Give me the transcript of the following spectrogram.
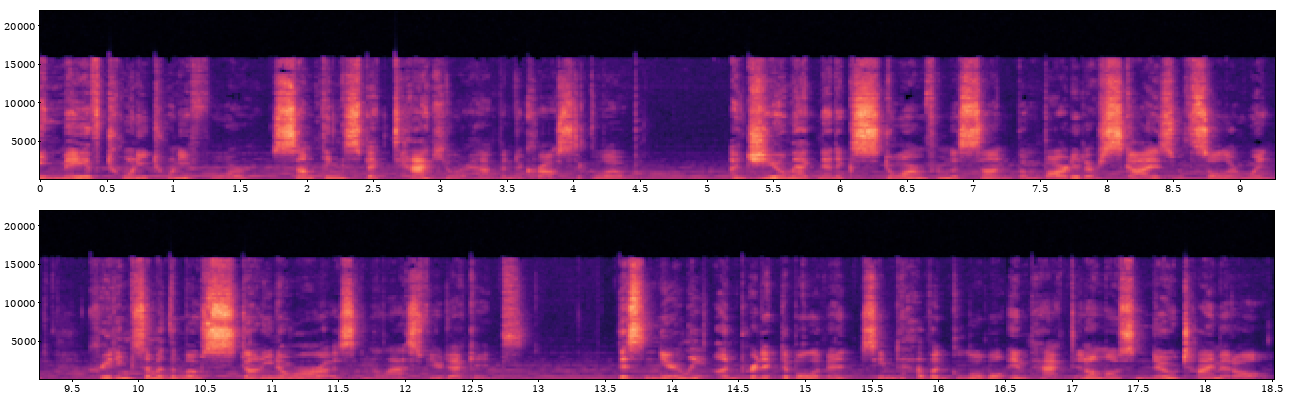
In May of 2024, something spectacular happened across the globe. A geomagnetic storm from the sun bombarded our skies with solar wind, creating some of the most stunning auroras in the last few decades. This nearly unpredictable event seemed to have a global impact in almost no time at all.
